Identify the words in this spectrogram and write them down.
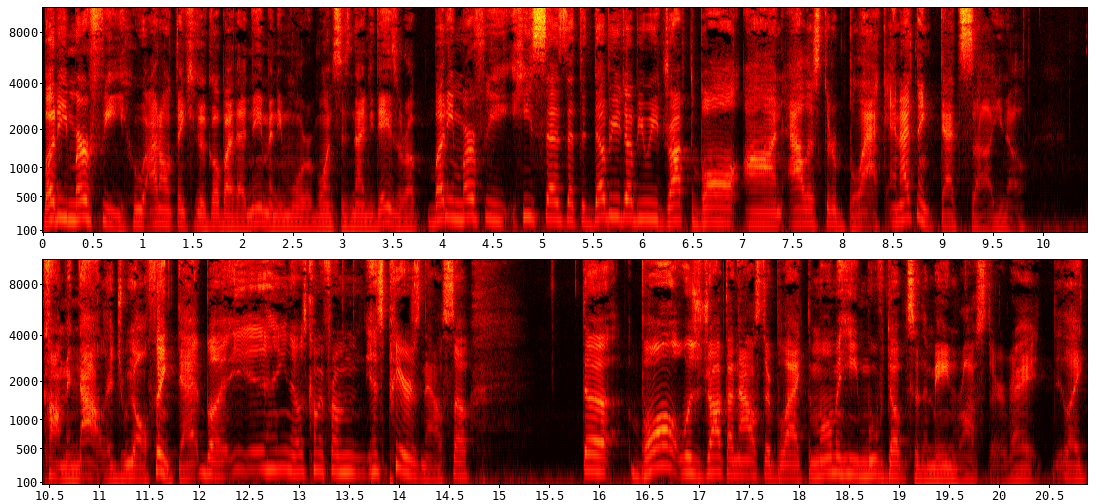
Buddy Murphy, who I don't think he could go by that name anymore once his 90 days are up. Buddy Murphy, he says that the WWE dropped the ball on Aleister Black, and I think that's uh, you know common knowledge. We all think that, but eh, you know it's coming from his peers now. So the ball was dropped on Aleister Black the moment he moved up to the main roster, right? Like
